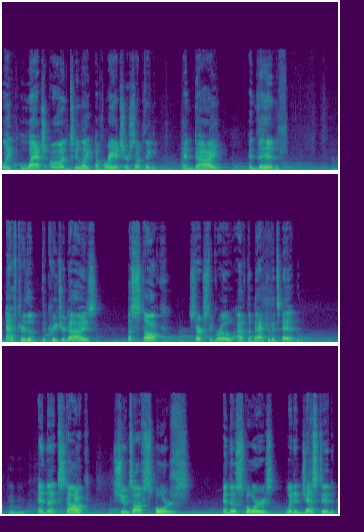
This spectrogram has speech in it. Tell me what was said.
like latch on to like a branch or something and die. And then, after the, the creature dies, a stalk starts to grow at the back of its head. Mm-hmm. And that stalk shoots off spores. And those spores, when ingested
